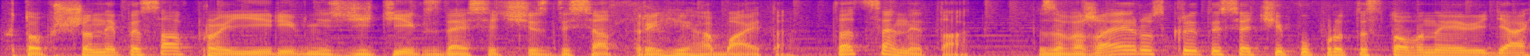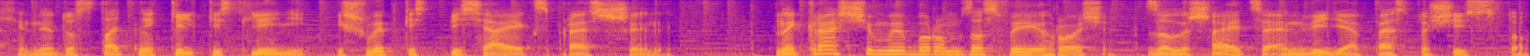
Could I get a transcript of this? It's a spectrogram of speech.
Хто б що не писав про її рівність GTX 1063 ГБ, та це не так. Заважає розкритися чіпу протестованої відяхи недостатня кількість ліній і швидкість PCI Express шини. Найкращим вибором за свої гроші залишається Nvidia P106100.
